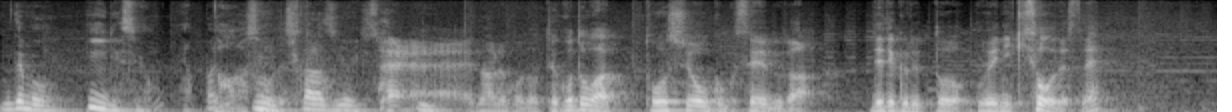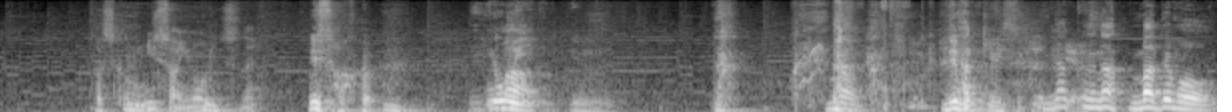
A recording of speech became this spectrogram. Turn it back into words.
でもいいですよやっぱりあそうですん力強いですよ。なるほど。ってことは投手王国西武が出てくると上に来そうですね。確かに。日産4位ですね、西さん、四位、まあうん。まあ。でも厳しくいなくなまあでも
